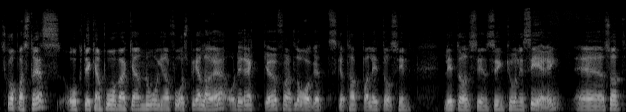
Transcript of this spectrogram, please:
Skapa stress och det kan påverka några få spelare och det räcker för att laget ska tappa lite av sin, lite av sin synkronisering. Eh, så att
